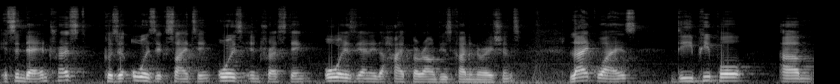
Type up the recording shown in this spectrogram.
it's in their interest because they're always exciting, always interesting, always yani, the hype around these kind of narrations. Likewise, the people, um,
